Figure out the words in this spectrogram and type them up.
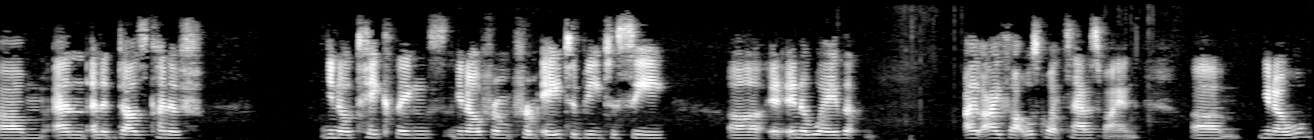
um, and and it does kind of, you know, take things, you know, from from A to B to C, uh, in, in a way that I I thought was quite satisfying. Um, you know,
